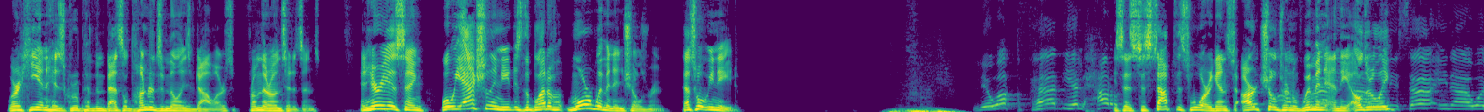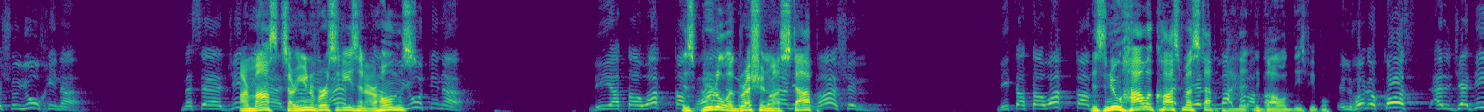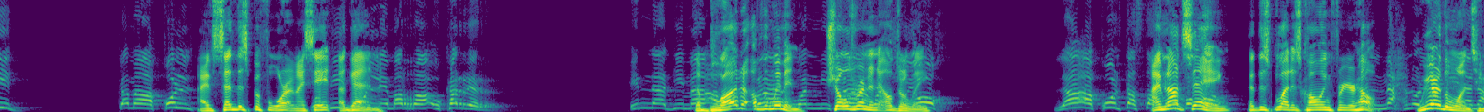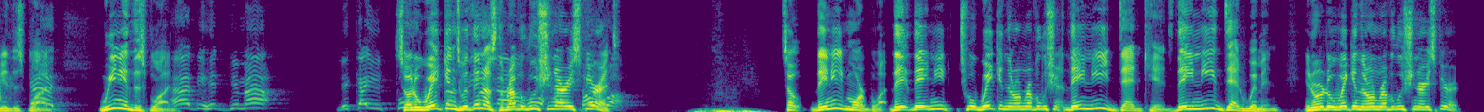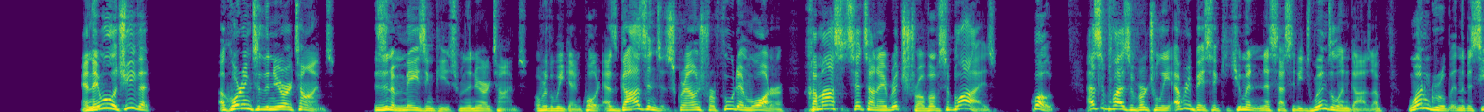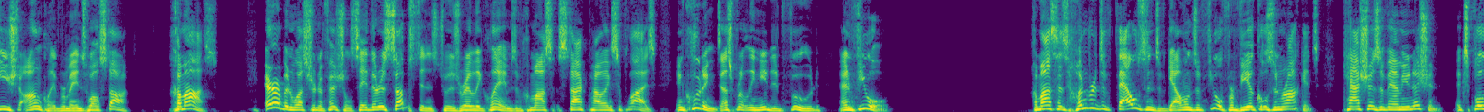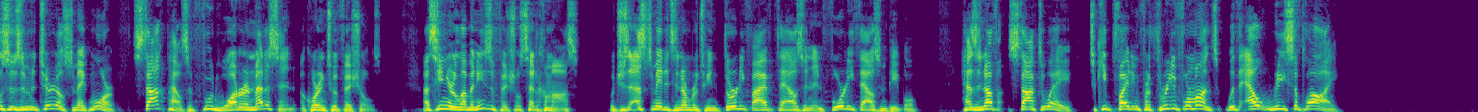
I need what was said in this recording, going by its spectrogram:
where he and his group have embezzled hundreds of millions of dollars from their own citizens. And here he is saying, what we actually need is the blood of more women and children. That's what we need. He says, to stop this war against our children, women, and the elderly, our mosques, our universities, and our homes, this brutal aggression must stop. This new Holocaust must stop. The, the gall of these people. I've said this before and I say it again. The blood of the women, children, and elderly. I'm not saying that this blood is calling for your help. We are the ones who need this blood. We need this blood. So it awakens within us the revolutionary spirit. So they need more blood. They, they need to awaken their own revolution. They need dead kids. They need dead women in order to awaken their own revolutionary spirit and they will achieve it. According to the New York Times, this is an amazing piece from the New York Times over the weekend. Quote, as Gazans scrounge for food and water, Hamas sits on a rich trove of supplies. Quote, as supplies of virtually every basic human necessity dwindle in Gaza, one group in the besieged enclave remains well stocked. Hamas. Arab and Western officials say there is substance to Israeli claims of Hamas stockpiling supplies, including desperately needed food and fuel. Hamas has hundreds of thousands of gallons of fuel for vehicles and rockets, caches of ammunition, explosives and materials to make more, stockpiles of food, water, and medicine, according to officials. A senior Lebanese official said Hamas, which is estimated to number between 35,000 and 40,000 people, has enough stocked away to keep fighting for three to four months without resupply.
